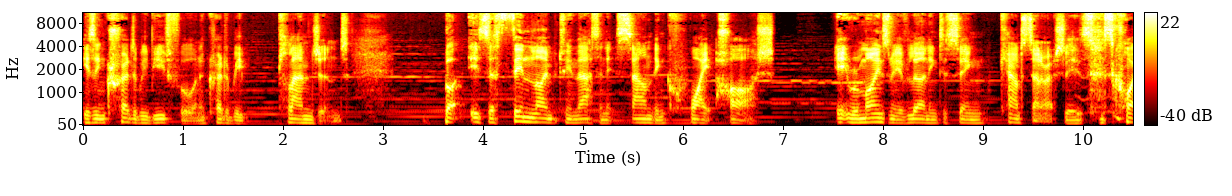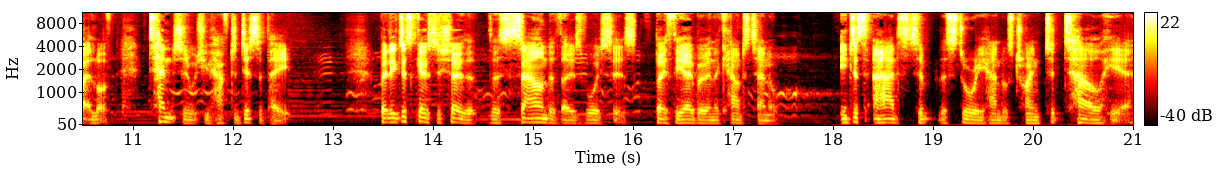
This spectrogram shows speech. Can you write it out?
is incredibly beautiful and incredibly plangent. But it's a thin line between that and it sounding quite harsh. It reminds me of learning to sing countertenor, actually. It's, it's quite a lot of tension which you have to dissipate. But it just goes to show that the sound of those voices, both the oboe and the countertenor, it just adds to the story Handel's trying to tell here.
